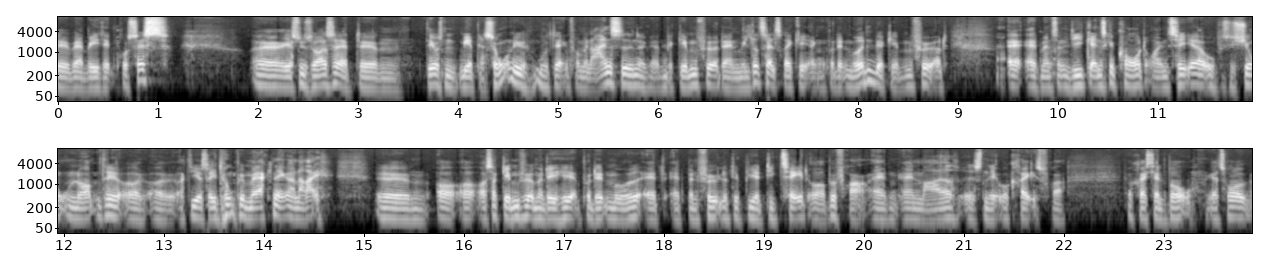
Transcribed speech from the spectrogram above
øh, være med i den proces. Øh, jeg synes også, at øh, det er jo sådan en mere personlig vurdering fra min egen side, når den bliver gennemført af en mindretalsregering, på den måde, den bliver gennemført, ja. at man sådan lige ganske kort orienterer oppositionen om det, og, og, og de har så ikke nogen bemærkninger, nej. Øh, og, og, og så gennemfører man det her på den måde, at, at man føler, at det bliver diktat oppefra af en, af en meget øh, snæver kreds fra, på Christianborg. Jeg tror,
